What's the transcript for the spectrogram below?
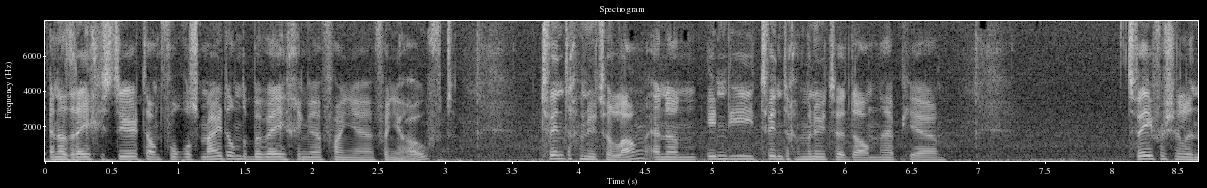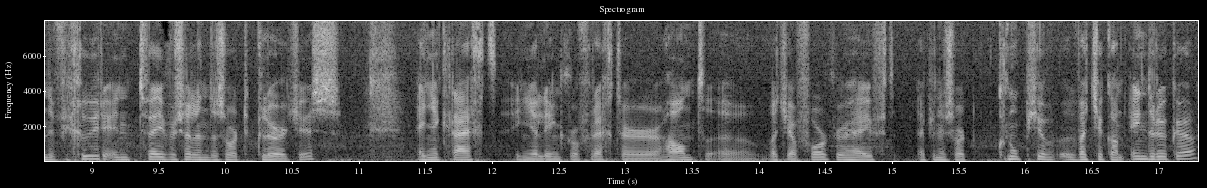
en dat registreert dan volgens mij dan de bewegingen van je, van je hoofd. 20 minuten lang. En dan in die 20 minuten dan heb je twee verschillende figuren in twee verschillende soorten kleurtjes. En je krijgt in je linker of rechterhand, uh, wat jouw voorkeur heeft, heb je een soort knopje wat je kan indrukken.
